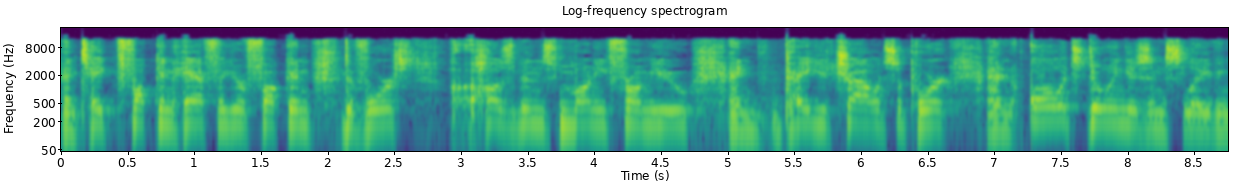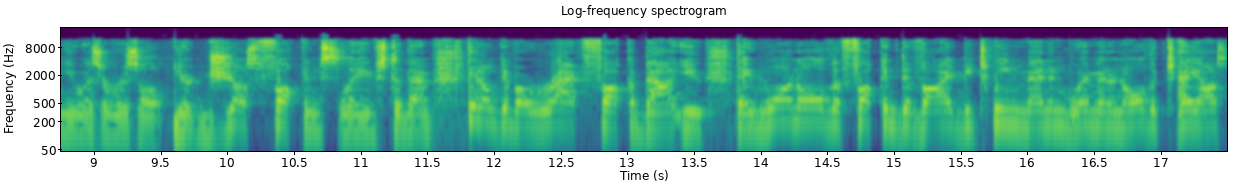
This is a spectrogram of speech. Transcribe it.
and take fucking half of your fucking divorced husband's money money from you and pay your child support, and all it's doing is enslaving you as a result. You're just fucking slaves to them. They don't give a rat fuck about you. They want all the fucking divide between men and women and all the chaos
